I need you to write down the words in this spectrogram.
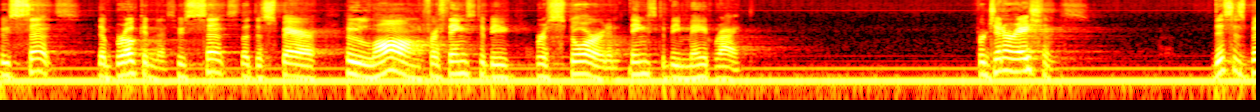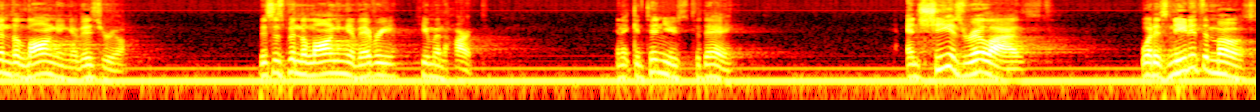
who sense the brokenness, who sense the despair, who long for things to be restored and things to be made right. For generations, this has been the longing of Israel. This has been the longing of every human heart. And it continues today. And she has realized what is needed the most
